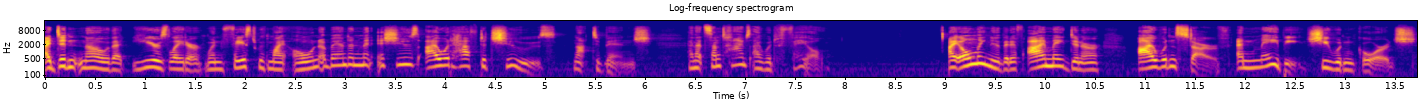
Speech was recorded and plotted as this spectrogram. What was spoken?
I didn't know that years later, when faced with my own abandonment issues, I would have to choose not to binge, and that sometimes I would fail. I only knew that if I made dinner, I wouldn't starve, and maybe she wouldn't gorge.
